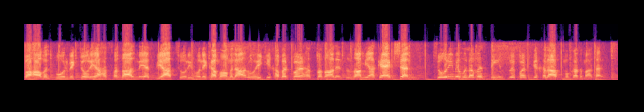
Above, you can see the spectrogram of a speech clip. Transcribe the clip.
بہاول پور وکٹوریا ہسپتال میں ادویات چوری ہونے کا معاملہ روہی کی خبر پر ہسپتال انتظامیہ کا ایکشن۔ چوری میں ملوث تین سویپرز کے خلاف مقدمہ درج۔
